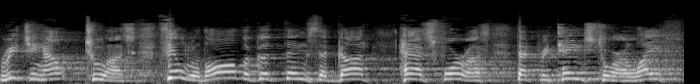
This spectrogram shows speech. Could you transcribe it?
reaching out to us, filled with all the good things that God has for us that pertains to our life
